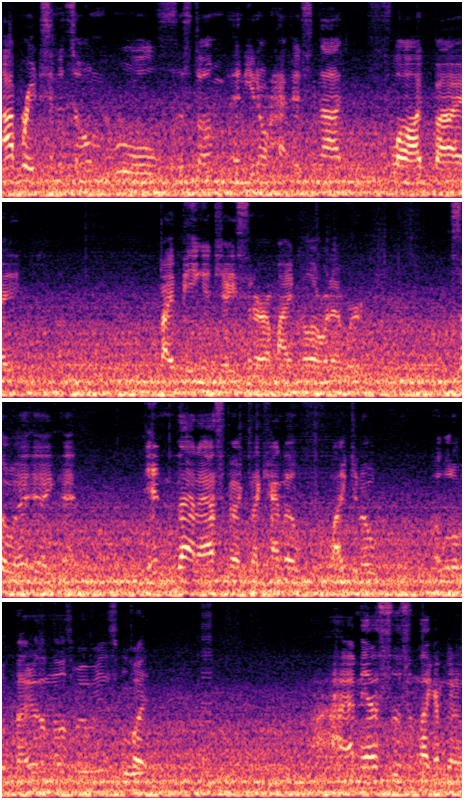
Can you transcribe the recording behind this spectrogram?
operates in its own rule system, and you don't. Ha- it's not flawed by by being a Jason or a Michael or whatever. So it, in that aspect, I kind of like it a, a little bit better than those movies. But I, I mean, this isn't like I'm to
